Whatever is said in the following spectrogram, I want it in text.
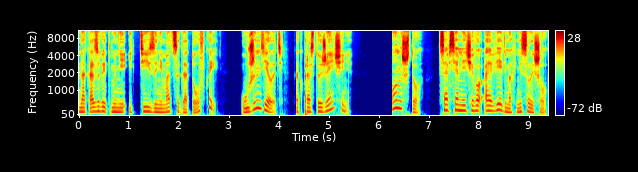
наказывает мне идти и заниматься готовкой? Ужин делать? как простой женщине? Он что, совсем ничего о ведьмах не слышал?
